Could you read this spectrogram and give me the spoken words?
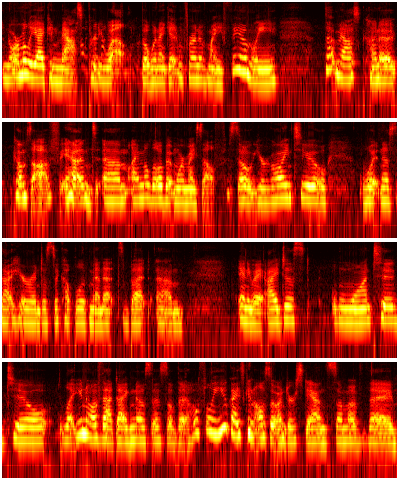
normally I can mask pretty well. But when I get in front of my family, that mask kind of comes off and um, I'm a little bit more myself. So you're going to witness that here in just a couple of minutes. But um, anyway, I just wanted to let you know of that diagnosis so that hopefully you guys can also understand some of the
